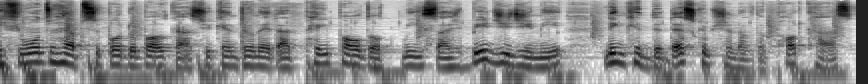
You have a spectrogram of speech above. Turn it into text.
If you want to help support the podcast, you can donate at paypal.me slash bgjimy, link in the description of the podcast.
